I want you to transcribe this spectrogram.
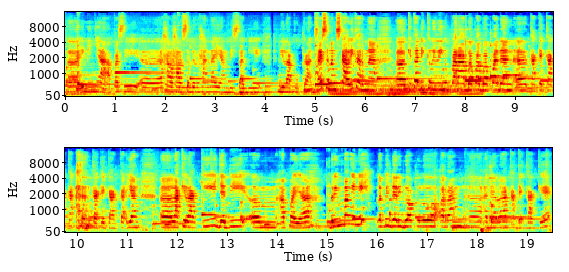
uh, ininya apa sih hal hal-hal sederhana yang bisa di, dilakukan. Saya senang sekali karena uh, kita dikelilingi para bapak-bapak dan uh, kakek-kakak kakek-kakak yang laki-laki uh, jadi um, apa ya berimbang ini lebih dari 20 orang uh, adalah kakek-kakek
